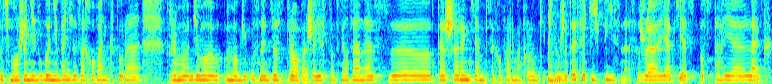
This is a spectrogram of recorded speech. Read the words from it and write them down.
być może niedługo nie będzie zachowań, które, które będziemy mogli uznać za zdrowe, że jest to związane z też rynkiem psychofarmakologicznym, mhm. że to jest jakiś biznes, że jak jest, powstaje lek,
